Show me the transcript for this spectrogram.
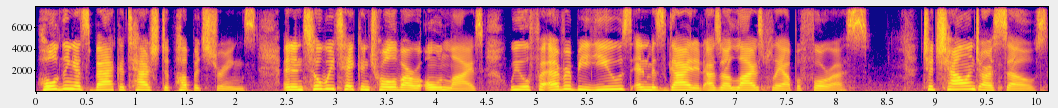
Holding us back attached to puppet strings, and until we take control of our own lives, we will forever be used and misguided as our lives play out before us. To challenge ourselves,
